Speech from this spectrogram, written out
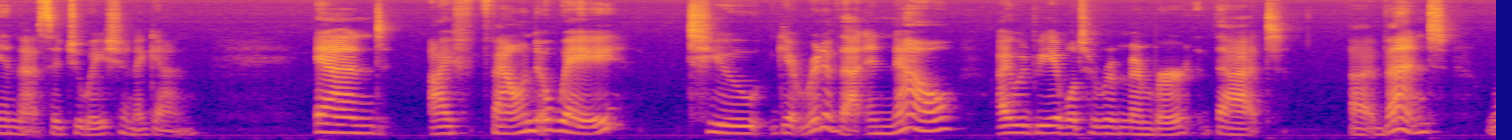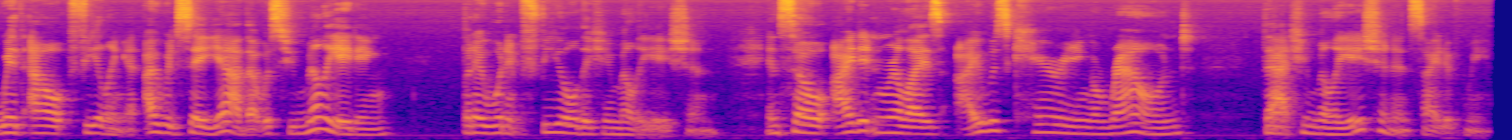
in that situation again. And I found a way to get rid of that. And now I would be able to remember that uh, event without feeling it. I would say, yeah, that was humiliating, but I wouldn't feel the humiliation. And so I didn't realize I was carrying around that humiliation inside of me.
